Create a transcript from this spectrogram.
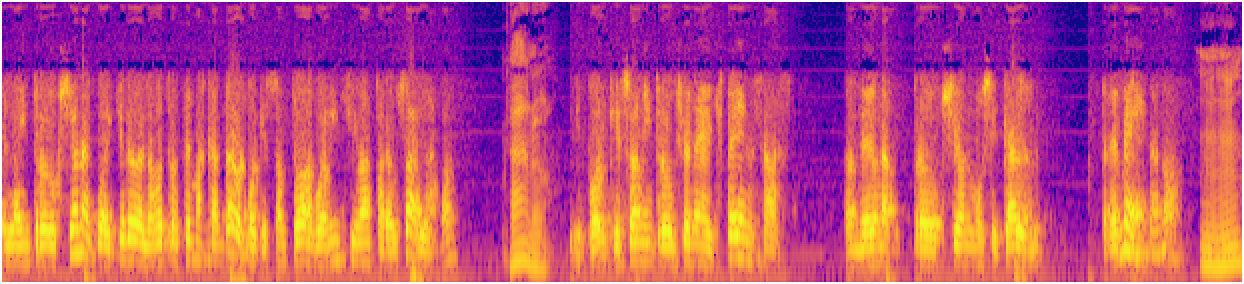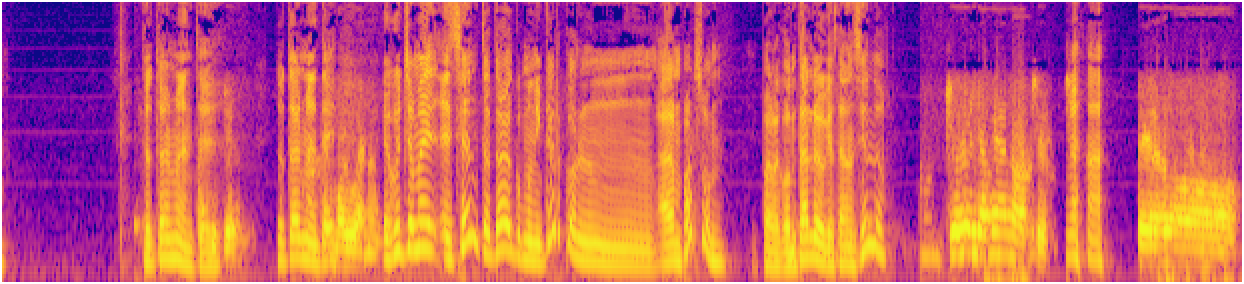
la introducción a cualquiera de los otros temas cantados, porque son todas buenísimas para usarlas, ¿no? Claro. Y porque son introducciones extensas, donde hay una producción musical tremenda, ¿no? Totalmente. Totalmente. Muy bueno. Escúchame, ¿se han tratado de comunicar con Adam Parsons para contarle lo que están haciendo? Yo le llamé anoche, pero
